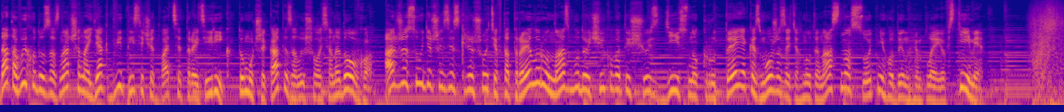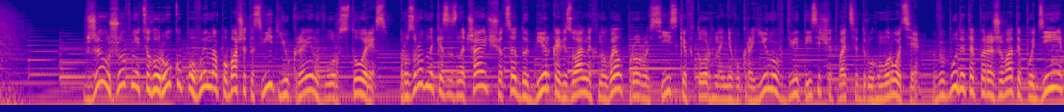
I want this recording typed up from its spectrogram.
Дата виходу зазначена як 2023 рік, тому чекати залишилося недовго. Адже судячи зі скріншотів та трейлеру, нас буде очікувати щось дійсно круте, яке зможе затягнути нас на сотні годин геймплею в стімі. Вже у жовтні цього року повинна побачити світ Ukraine War Stories. Розробники зазначають, що це добірка візуальних новел про російське вторгнення в Україну в 2022 році. Ви будете переживати події,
